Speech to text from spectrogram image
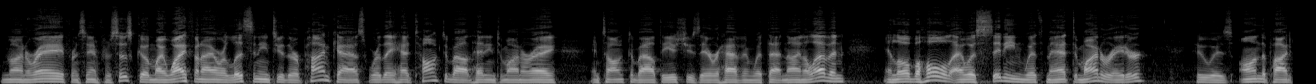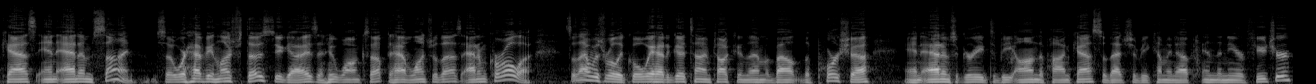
Monterey from San Francisco, my wife and I were listening to their podcast where they had talked about heading to Monterey and talked about the issues they were having with that 911. And lo and behold, I was sitting with Matt, the moderator, who is on the podcast, and Adam's son. So we're having lunch with those two guys, and who walks up to have lunch with us? Adam Carolla. So that was really cool. We had a good time talking to them about the Porsche, and Adam's agreed to be on the podcast, so that should be coming up in the near future.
